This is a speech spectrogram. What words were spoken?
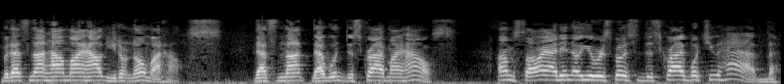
But that's not how my house, you don't know my house. That's not, that wouldn't describe my house. I'm sorry, I didn't know you were supposed to describe what you have.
